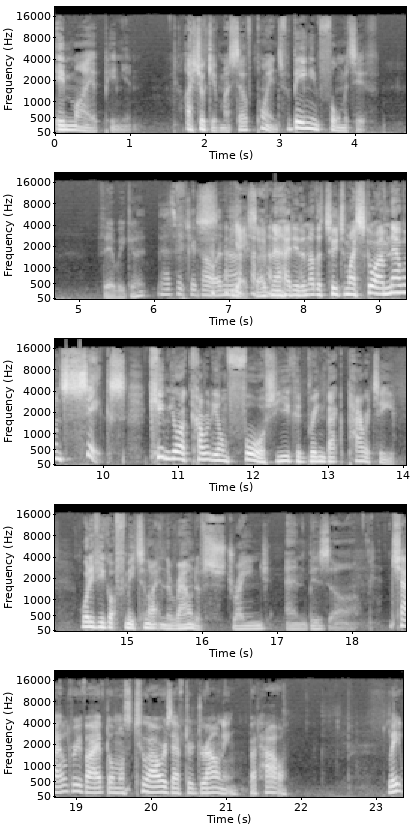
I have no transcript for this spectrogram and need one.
In my opinion, I shall give myself points for being informative. There we go. That's what you call it, huh? Yes, I've now added another two to my score. I'm now on six. Kim, you're currently on four, so you could bring back parity. What have you got for me tonight in the round of strange and bizarre? Child revived almost two hours after drowning, but how? Late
